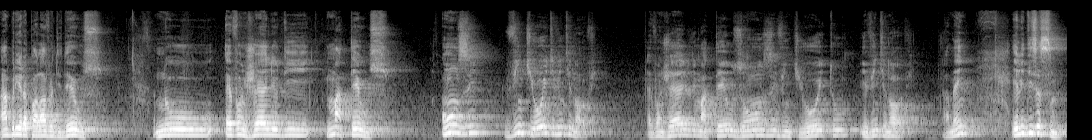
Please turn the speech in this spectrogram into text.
abrir a palavra de Deus no Evangelho de Mateus 11, 28 e 29. Evangelho de Mateus 11, 28 e 29. Amém? Ele diz assim:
